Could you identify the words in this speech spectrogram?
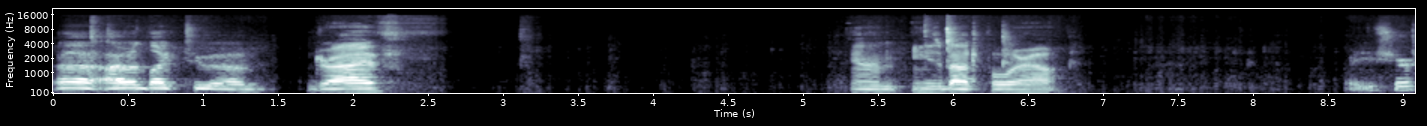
Uh, I would like to um, Drive. And he's about to pull her out. Are you sure?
